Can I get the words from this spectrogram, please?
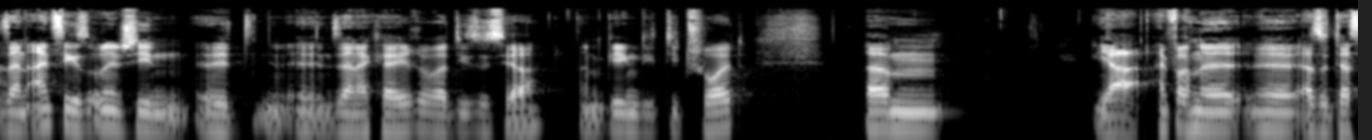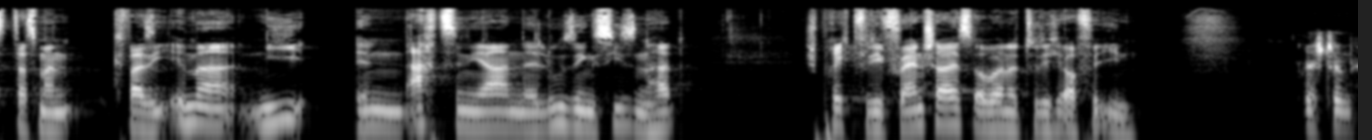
sein einziges Unentschieden äh, in seiner Karriere war dieses Jahr, dann gegen die Detroit. Ähm, ja, einfach eine, eine, also dass, dass man quasi immer nie in 18 Jahren eine Losing Season hat, spricht für die Franchise, aber natürlich auch für ihn. Das stimmt.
